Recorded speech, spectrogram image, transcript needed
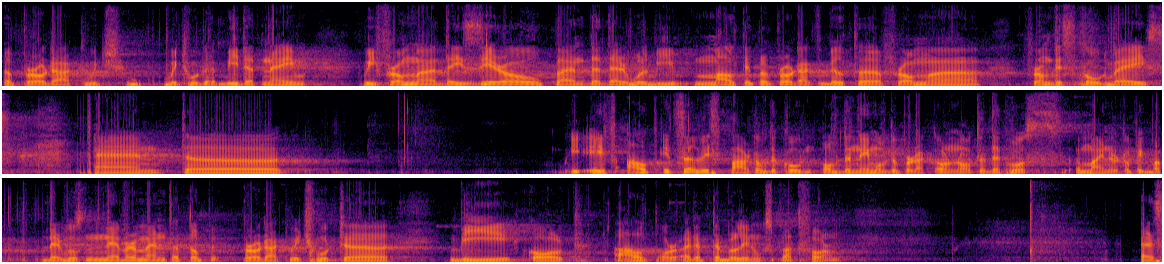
a product which which would be that name. We from uh, day zero planned that there will be multiple products built uh, from uh, from this code base. And if Alp itself is part of the code of the name of the product or not, that was a minor topic, but there was never meant a product which would be called Alp or adaptable Linux platform. As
